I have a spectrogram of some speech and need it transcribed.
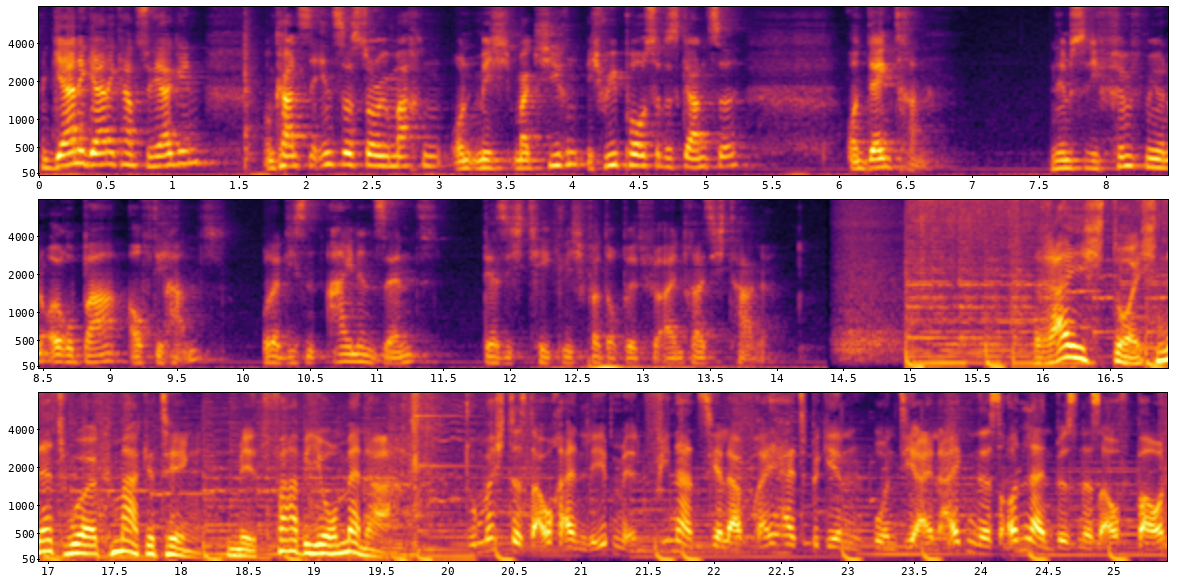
Gerne, gerne kannst du hergehen und kannst eine Insta-Story machen und mich markieren. Ich reposte das Ganze. Und denk dran, Nimmst du die 5 Millionen Euro bar auf die Hand oder diesen einen Cent, der sich täglich verdoppelt für 31 Tage? Reich durch Network Marketing mit Fabio Männer. Du möchtest auch ein Leben in finanzieller Freiheit beginnen und dir ein eigenes Online-Business aufbauen?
